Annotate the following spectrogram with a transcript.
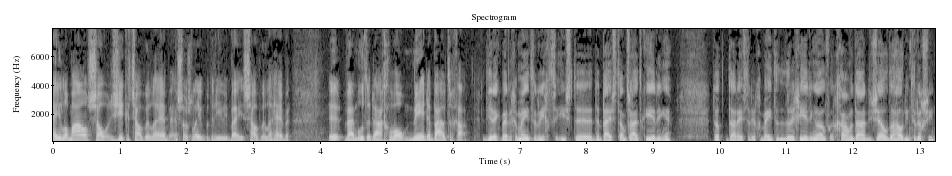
helemaal zoals ik het zou willen hebben. En zoals Leeuwen 3 bij het zou willen hebben. Uh, wij moeten daar gewoon meer naar buiten gaan. Direct bij de gemeente ligt is de, de bijstandsuitkeringen. Dat, daar heeft de gemeente de regering over. Gaan we daar diezelfde houding terugzien?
